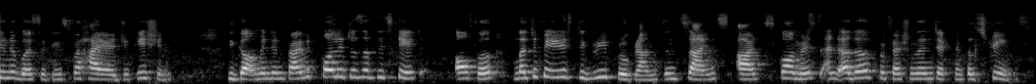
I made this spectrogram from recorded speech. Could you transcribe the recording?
universities for higher education. The government and private colleges of the state offer multifarious degree programs in science, arts, commerce, and other professional and technical streams.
